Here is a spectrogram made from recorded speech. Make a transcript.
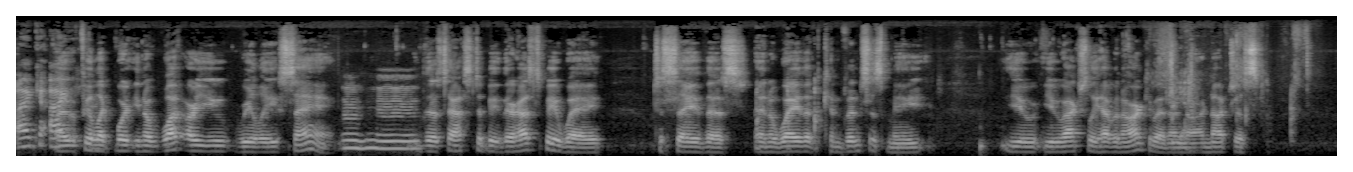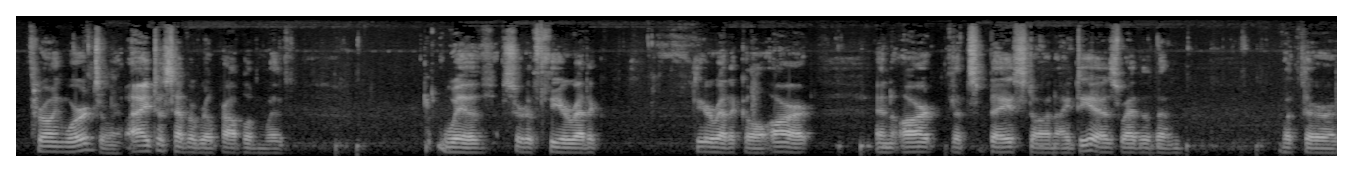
I can. I, feel like what you know. What are you really saying? Mm-hmm. This has to be. There has to be a way to say this in a way that convinces me you you actually have an argument and Yeah. are not just throwing words around. I just have a real problem with with sort of theoretic theoretical art and art that's based on ideas rather than what they're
